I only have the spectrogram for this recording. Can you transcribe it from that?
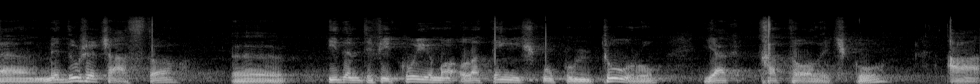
Е, ми дуже часто е, ідентифікуємо латинську культуру як католицьку, а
